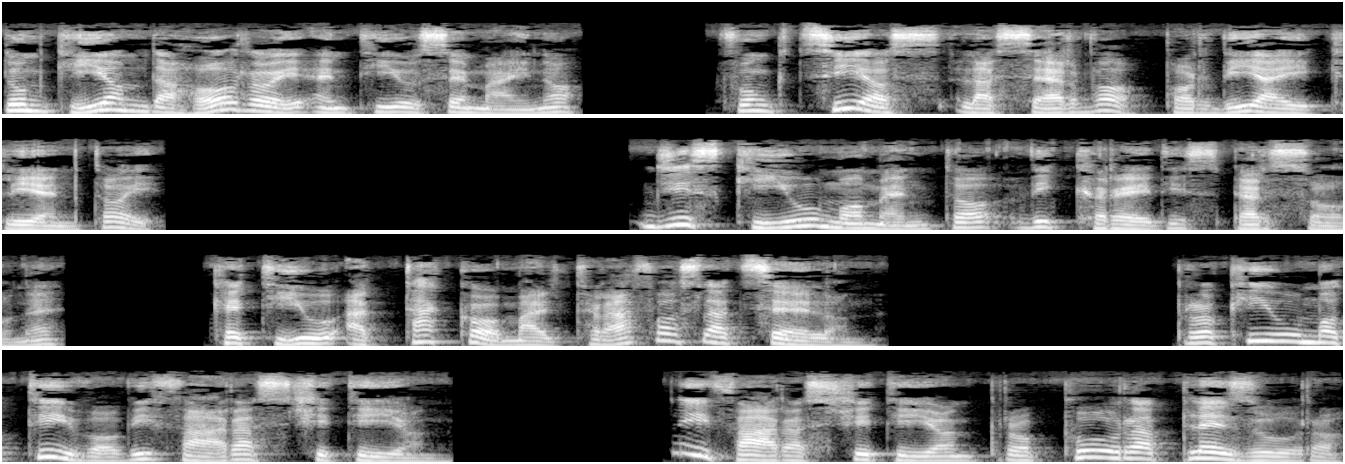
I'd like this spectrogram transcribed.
Dum ciom da horoi en tiu semaino funccios la servo por viai clientoi? Gis ciu momento vi credis persone che tiu attacco maltrafos la celon? Pro ciu motivo vi faras cition? Ni faras cition pro pura plesuro.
